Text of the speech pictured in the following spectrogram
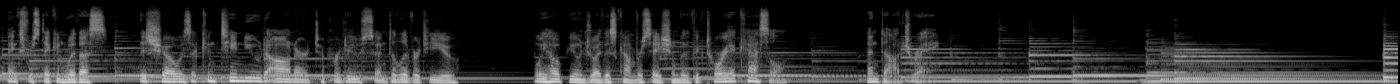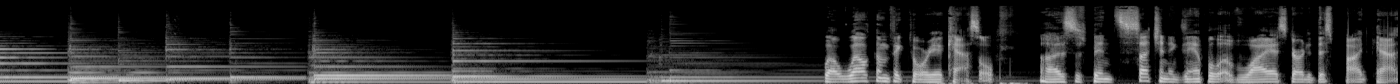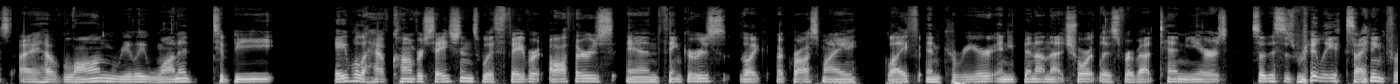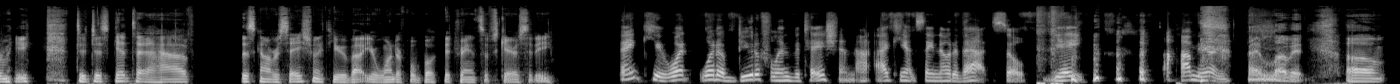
Thanks for sticking with us. This show is a continued honor to produce and deliver to you. We hope you enjoy this conversation with Victoria Castle and Dodge Ray. Welcome, Victoria Castle. Uh, this has been such an example of why I started this podcast. I have long really wanted to be able to have conversations with favorite authors and thinkers like across my life and career. And you've been on that short list for about 10 years. So this is really exciting for me to just get to have this conversation with you about your wonderful book, The Trance of Scarcity. Thank you. What what a beautiful invitation. I, I can't say no to that. So yay. I'm in. I love it. Um,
